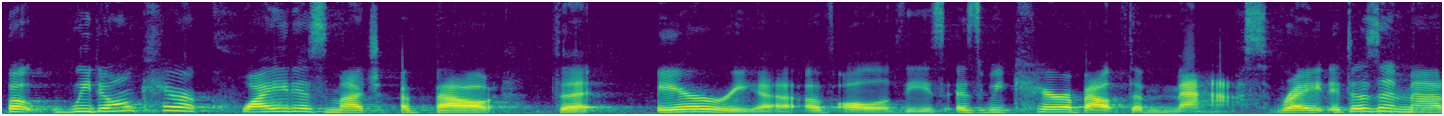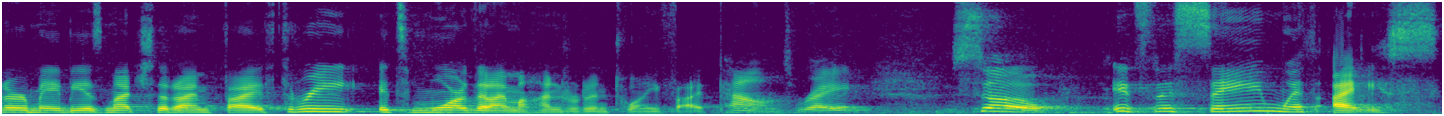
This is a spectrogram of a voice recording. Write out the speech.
But we don't care quite as much about the area of all of these as we care about the mass, right? It doesn't matter maybe as much that I'm 5'3", it's more that I'm 125 pounds, right? So it's the same with ice.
